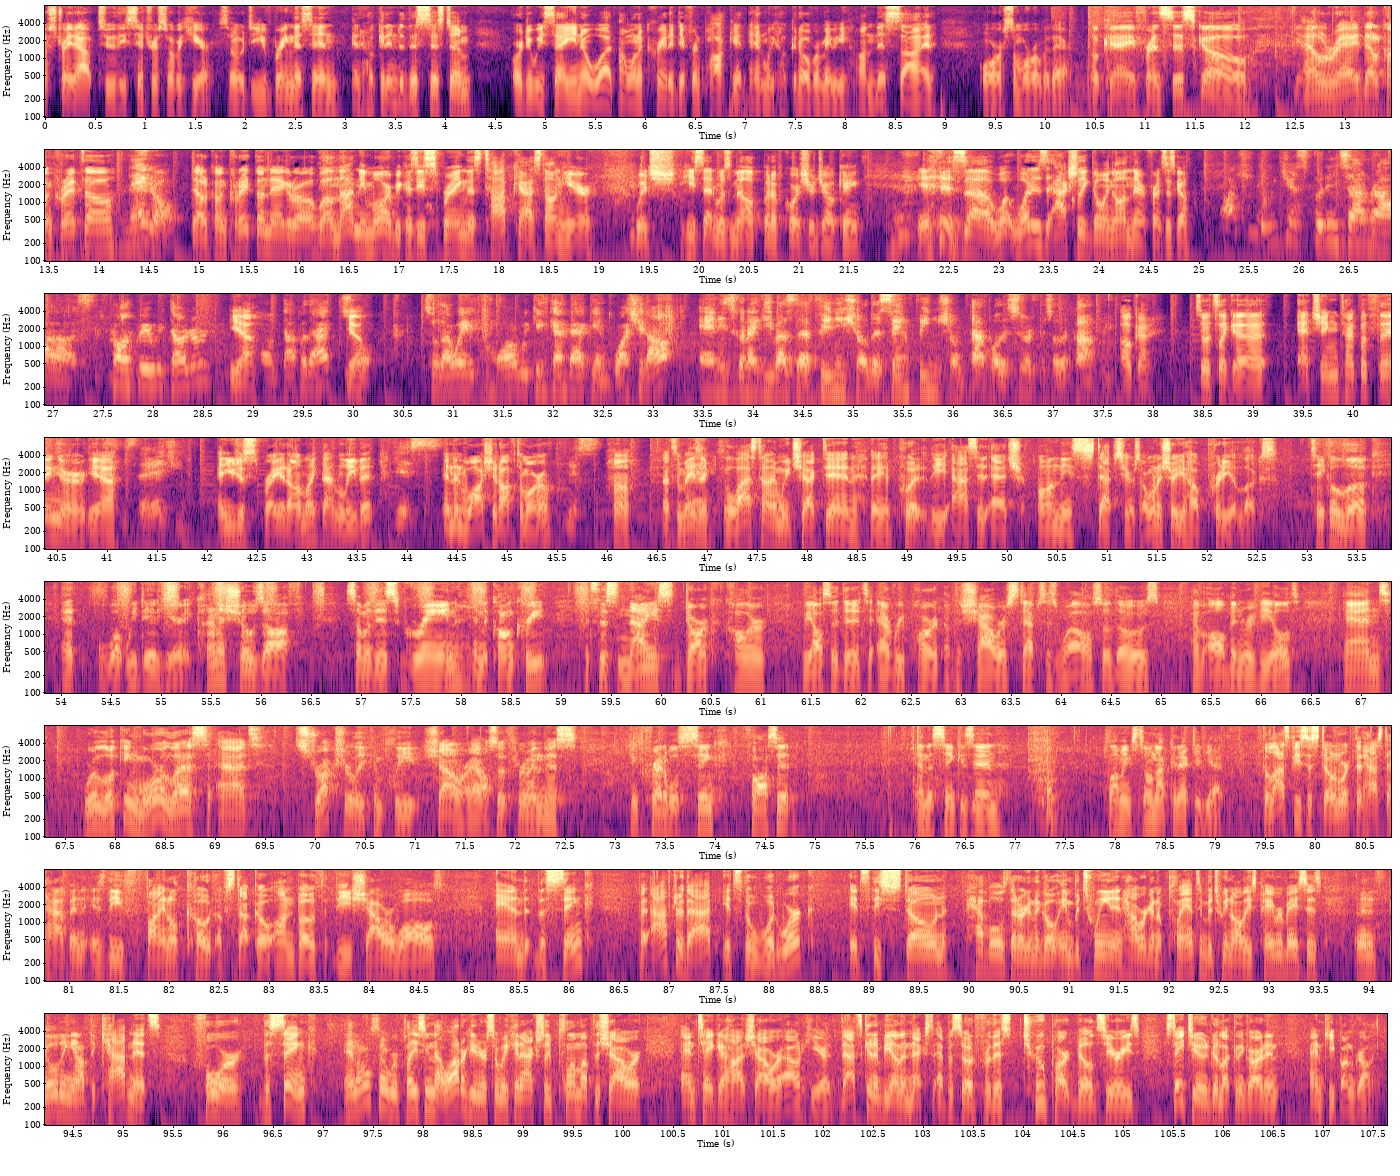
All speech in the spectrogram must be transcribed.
goes straight out to the citrus over here. So do you bring this in and hook it into this system? Or do we say, you know what, I want to create a different pocket and we hook it over maybe on this side or somewhere over there? Okay, Francisco. El Rey del Concreto. Negro. Del Concreto Negro. Well, not anymore because he's spraying this top cast on here, which he said was milk, but of course you're joking. It is uh, what what is actually going on there, Francisco? Actually, we just put in some uh, concrete retarder Yeah. on top of that. So, Yeah. so that way tomorrow we can come back and wash it out and it's gonna give us the finish or the same finish on top of the surface of the concrete. Okay. So it's like a etching type of thing, or yeah, It's the etching. and you just spray it on like that and leave it, Yes. and then wash it off tomorrow. Yes. Huh. That's amazing. So the last time we checked in, they had put the acid etch on these steps here. So I want to show you how pretty it looks. Take a look at what we did here. It kind of shows off some of this grain in the concrete. It's this nice dark color. We also did it to every part of the shower steps as well. So those have all been revealed. And we're looking more or less at structurally complete shower. I also threw in this incredible sink faucet and the sink is in. Plumbing still not connected yet. The last piece of stonework that has to happen is the final coat of stucco on both the shower walls and the sink. But after that, it's the woodwork it's the stone pebbles that are gonna go in between and how we're gonna plant in between all these paver bases. And then it's building out the cabinets for the sink and also replacing that water heater so we can actually plumb up the shower and take a hot shower out here. That's gonna be on the next episode for this two-part build series. Stay tuned, good luck in the garden, and keep on growing.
